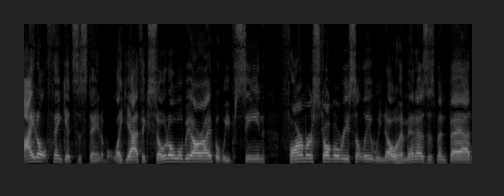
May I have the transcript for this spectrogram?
I don't think it's sustainable. Like, yeah, I think Soto will be all right, but we've seen Farmer struggle recently. We know Jimenez has been bad.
